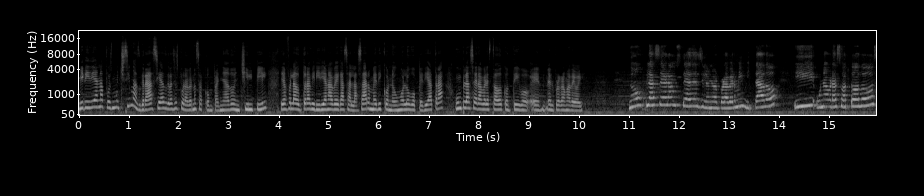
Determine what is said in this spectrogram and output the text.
Viridiana, pues muchísimas gracias, gracias por habernos acompañado en Chilpil. Ella fue la doctora Viridiana Vega Salazar, médico neumólogo pediatra. Un placer haber estado contigo en el programa de hoy. No, un placer a ustedes, Leonor, por haberme invitado y un abrazo a todos.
